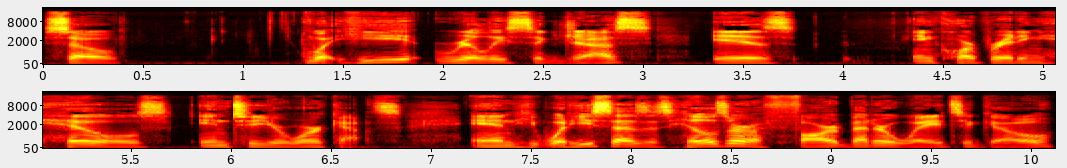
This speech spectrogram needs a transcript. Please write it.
So what he really suggests is incorporating hills into your workouts. And he, what he says is hills are a far better way to go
